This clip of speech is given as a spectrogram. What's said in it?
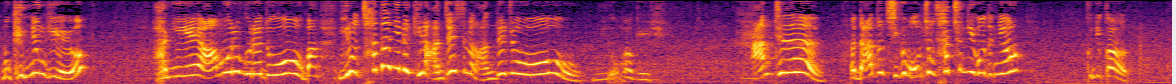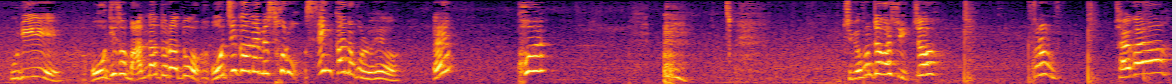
뭐 갱년기예요? 아니 아무리 그래도 막 이런 차 다니는 길에 앉아 있으면 안 되죠. 위험하게. 암튼 나도 지금 엄청 사춘기거든요. 그니까 우리 어디서 만나더라도 어지간하면 서로 쌩 까는 걸로 해요. 에? 콜? 집에 혼자 갈 수 있죠? 그럼 잘 가요.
